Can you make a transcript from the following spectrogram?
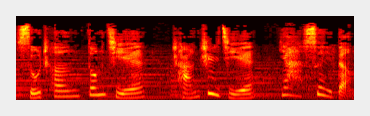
俗称冬节、长至节、亚岁等。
